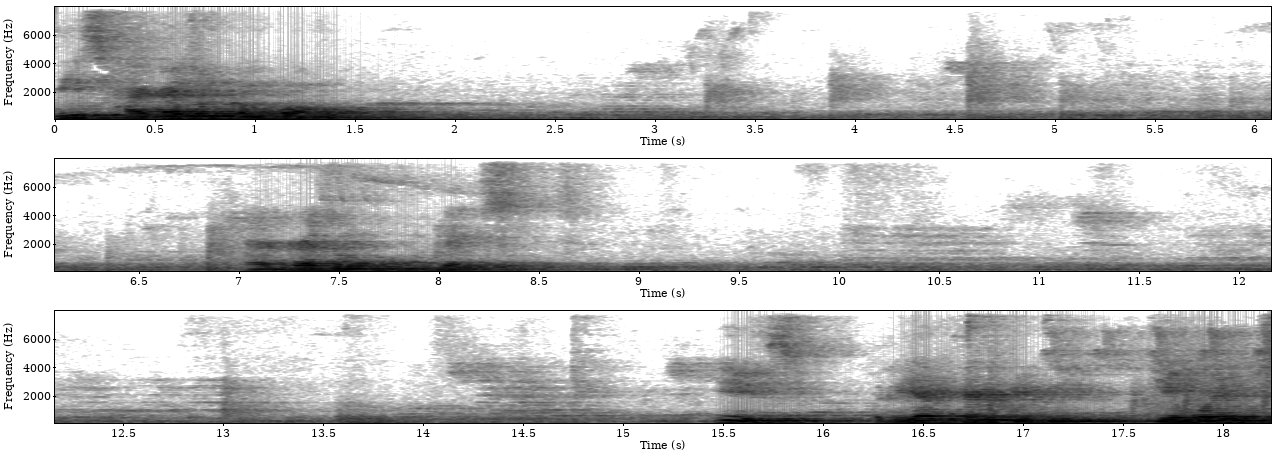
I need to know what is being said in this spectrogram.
This hydrazine compound बेसोन complex is reacted with the KOH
